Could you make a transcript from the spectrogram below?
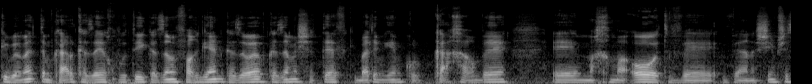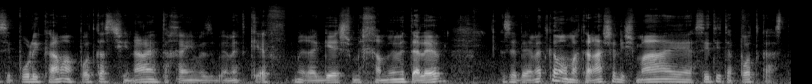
כי באמת אתם קהל כזה איכותי, כזה מפרגן, כזה אוהב, כזה משתף. קיבלתם גם כל כך הרבה אה, מחמאות ו- ואנשים שסיפרו לי כמה הפודקאסט שינה להם את החיים, וזה באמת כיף, מרגש, מחמם את הלב. זה באמת גם המטרה שלשמה אה, עשיתי את הפודקאסט.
